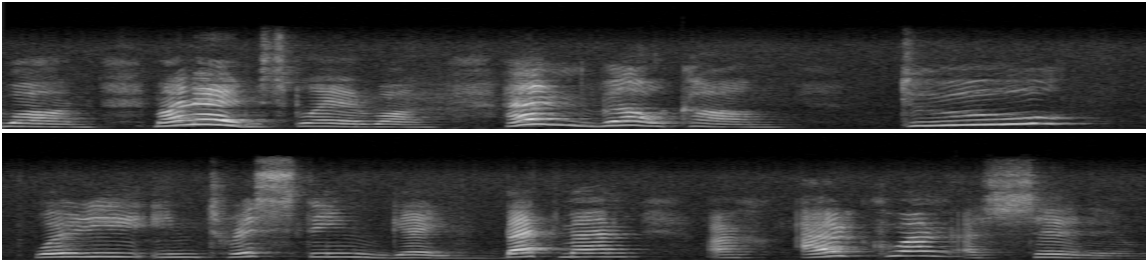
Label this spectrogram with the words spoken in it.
everyone, my name is Player One and welcome to very interesting game Batman Ar Arkham Asylum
